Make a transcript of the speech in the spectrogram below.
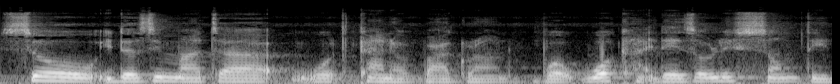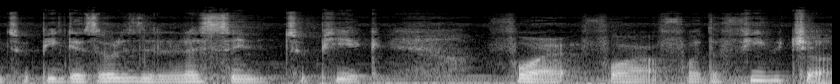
So it doesn't matter what kind of background, but what kind, there's always something to pick, there's always a lesson to pick for for for the future.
